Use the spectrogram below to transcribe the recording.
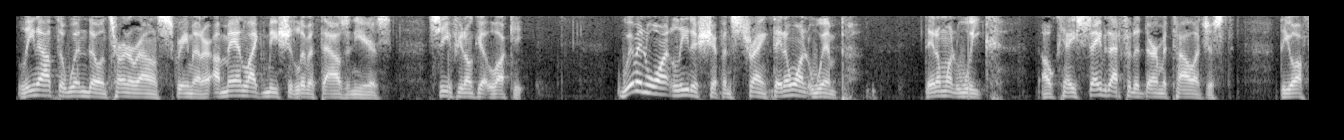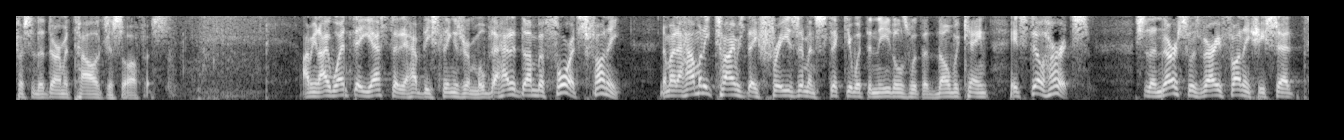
Lean out the window and turn around and scream at her. A man like me should live a thousand years. See if you don't get lucky. Women want leadership and strength. They don't want wimp. They don't want weak. Okay? Save that for the dermatologist, the office of the dermatologist's office. I mean, I went there yesterday to have these things removed. I had it done before. It's funny. No matter how many times they freeze them and stick you with the needles with the Novocaine, it still hurts. So the nurse was very funny. She said,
